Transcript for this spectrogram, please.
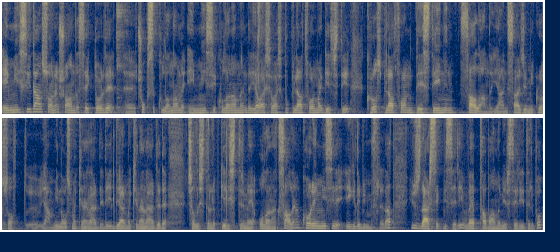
MVC'den sonra şu anda sektörde e, çok sık kullanılan ve MVC kullananların da yavaş yavaş bu platforma geçtiği cross platform desteğinin sağlandığı yani sadece Microsoft e, yani Windows makinelerde değil diğer makinelerde de çalıştırılıp geliştirmeye olanak sağlayan Core MVC ile ilgili bir müfredat. 100 derslik bir seri, web tabanlı bir seridir bu.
